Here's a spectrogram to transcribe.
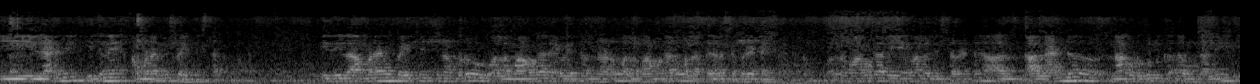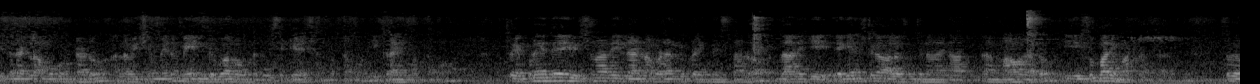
ఈ ల్యాండ్ని ఇతనే అమ్మడానికి ప్రయత్నిస్తాడు ఇది ఇలా అమ్మడానికి ప్రయత్నించినప్పుడు వాళ్ళ మామగారు ఏవైతే ఉన్నాడో వాళ్ళ మామగారు వాళ్ళ అత్తగారు సెపరేట్ అయిపోయినారు. వాళ్ళ మామగారు ఏం ఆలోచిస్తారంటే ఆ- ఆ ల్యాండ్ నా కొడుకులు కదా ఉండాలి ఇతను ఎట్లా అమ్ముకుంటాడు అన్న విషయం మీద మెయిన్ రివాల్వ్ అవుతుంది సిట్యుయేషన్ మొత్తము ఈ క్రైమ్ మొత్తము. సో ఎప్పుడైతే విశ్వనాథ్ ఈ ల్యాండ్ అమ్మడానికి ప్రయత్నిస్తాడో దానికి ఎగెన్స్ట్గా ఆలోచించిన ఆయన మామగారు ఈ సుపారి మాట్లాడతారు. So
